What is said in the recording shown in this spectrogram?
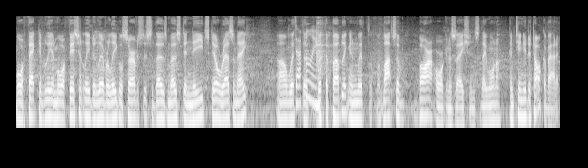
more effectively, and more efficiently deliver legal services to those most in need, still resonate uh, with the with the public and with lots of bar organizations. They want to continue to talk about it.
